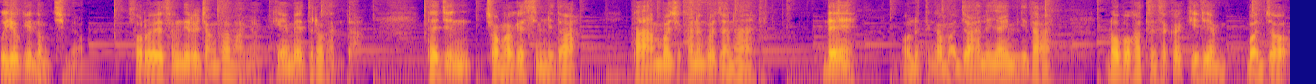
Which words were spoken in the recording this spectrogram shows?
의욕이 넘치며 서로의 승리를 장담하며 게임에 들어간다. 대진 정하겠습니다. 다 한 번씩 하는 거잖아. 네. 어느 팀가 먼저 하느냐입니다. 러버 같은 색깔끼리 먼저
